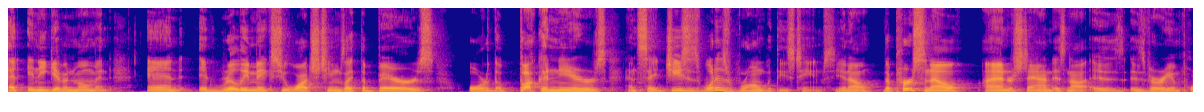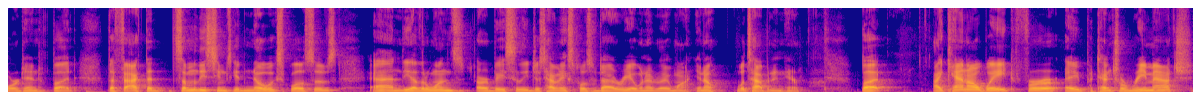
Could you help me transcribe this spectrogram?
at any given moment, and it really makes you watch teams like the Bears or the Buccaneers and say, Jesus, what is wrong with these teams? You know, the personnel I understand is not is is very important, but the fact that some of these teams get no explosives and the other ones are basically just having explosive diarrhea whenever they want, you know, what's happening here? But I cannot wait for a potential rematch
